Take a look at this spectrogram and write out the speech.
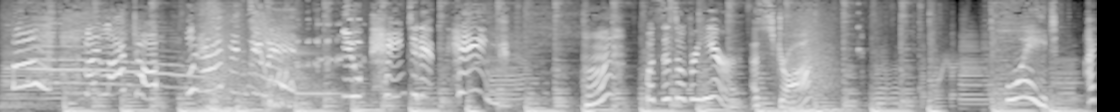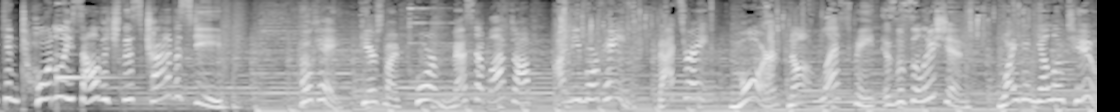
Ah! My laptop! What happened to it? You painted it pink! Huh? What's this over here? A straw? Wait! I can totally salvage this travesty! Okay, here's my poor messed up laptop. I need more paint. That's right. More, not less paint is the solution. White and yellow too.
